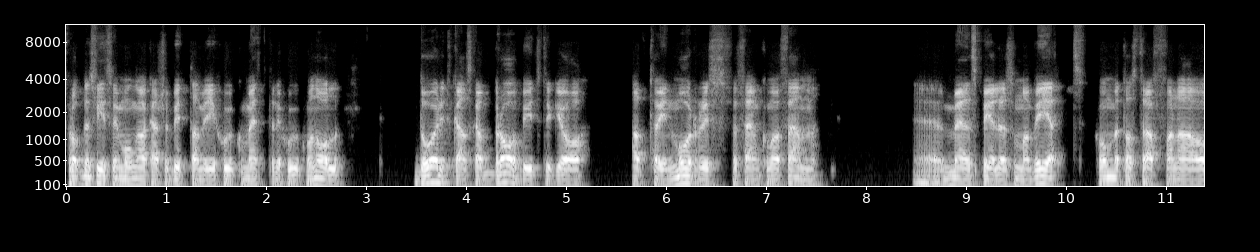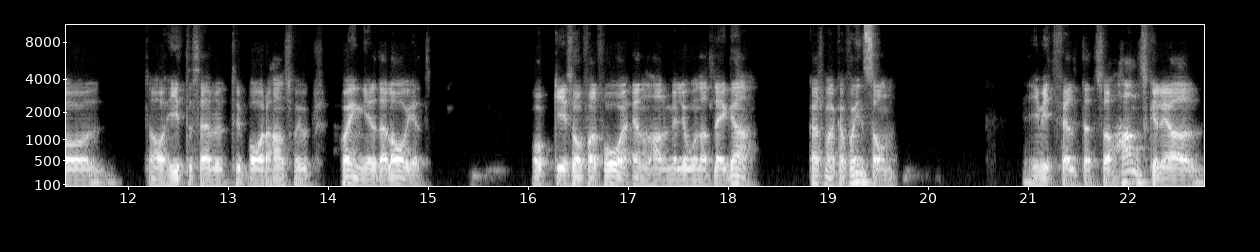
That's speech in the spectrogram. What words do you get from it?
förhoppningsvis är många kanske bytt han vid 7,1 eller 7,0. Då är det ett ganska bra byte tycker jag att ta in Morris för 5,5 eh, med en spelare som man vet kommer ta straffarna och ja, hittills är det typ bara han som har gjort poäng i det där laget. Och i så fall få en och en halv miljon att lägga. Kanske man kan få in sån i mittfältet. Så han skulle jag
